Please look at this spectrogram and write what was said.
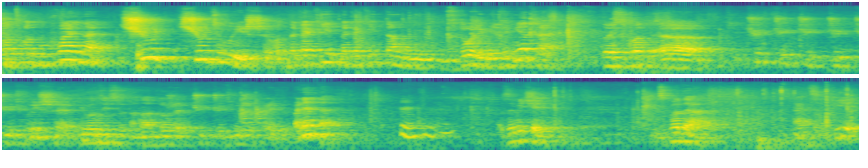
вот, вот буквально чуть-чуть выше, вот на какие-то на какие там доли миллиметра, то есть вот э, чуть-чуть-чуть-чуть-чуть выше, и вот здесь вот она тоже чуть-чуть выше пройдет. Понятно? Замечательно. Господа, а теперь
